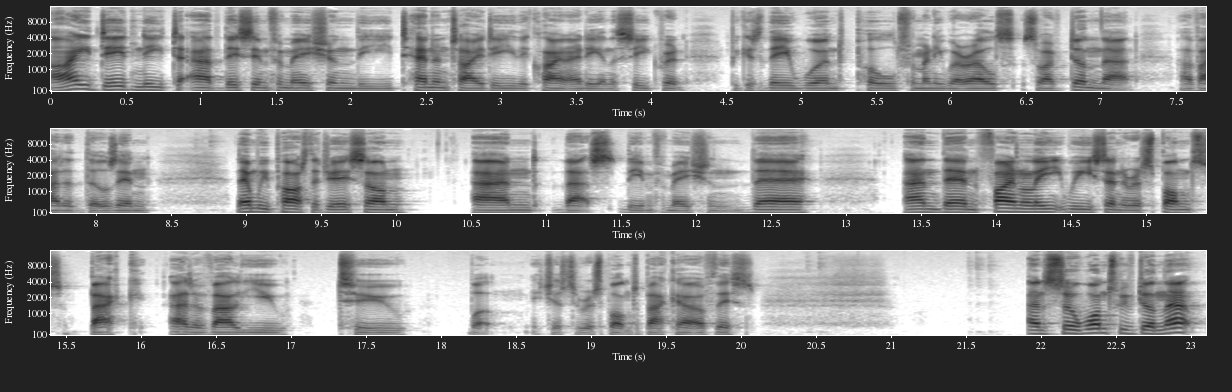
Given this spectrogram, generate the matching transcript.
I did need to add this information, the tenant ID, the client ID, and the secret, because they weren't pulled from anywhere else. So I've done that. I've added those in. Then we pass the JSON, and that's the information there. And then finally, we send a response back as a value to, well, it's just a response back out of this. And so once we've done that,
